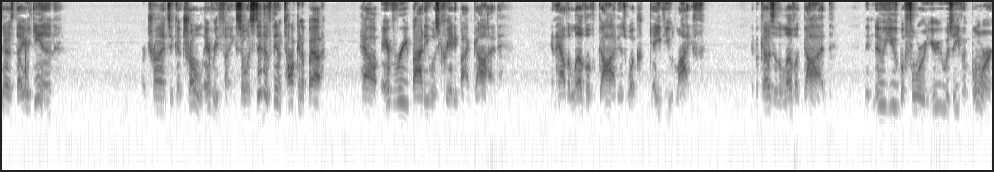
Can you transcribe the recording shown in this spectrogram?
because they again are trying to control everything. So instead of them talking about how everybody was created by God and how the love of God is what gave you life, and because of the love of God that knew you before you was even born,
